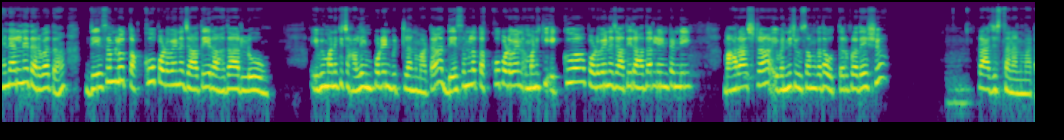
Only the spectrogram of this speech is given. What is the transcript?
అండ్ అలానే తర్వాత దేశంలో తక్కువ పొడవైన జాతీయ రహదారులు ఇవి మనకి చాలా ఇంపార్టెంట్ బిట్లు అనమాట దేశంలో తక్కువ పొడవైన మనకి ఎక్కువ పొడవైన జాతీయ రహదారులు ఏంటండి? మహారాష్ట్ర ఇవన్నీ చూసాం కదా ఉత్తరప్రదేశ్ రాజస్థాన్ అనమాట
